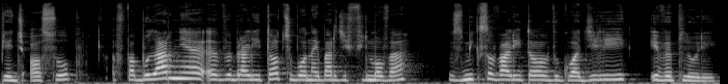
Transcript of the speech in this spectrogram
pięć osób. Fabularnie e, wybrali to, co było najbardziej filmowe, zmiksowali to, wygładzili i wypluli.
